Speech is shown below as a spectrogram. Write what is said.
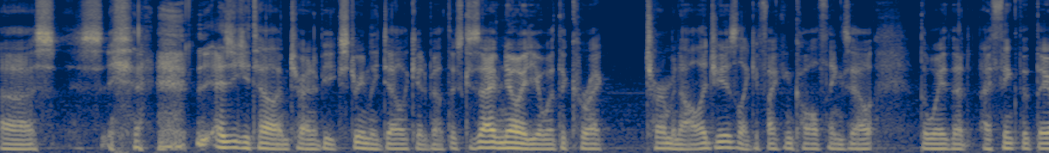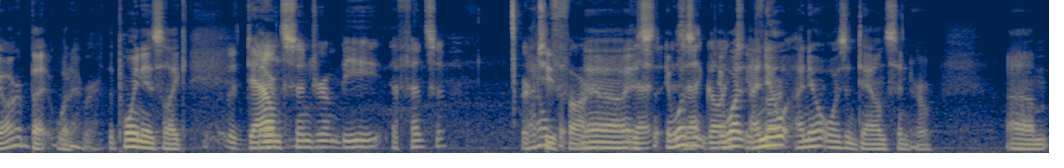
Uh, as you can tell, I'm trying to be extremely delicate about this because I have no idea what the correct terminology is. Like, if I can call things out the way that I think that they are, but whatever. The point is, like, Would Down syndrome be offensive or too thi- far? No, it's that- it is that wasn't. It going was. too I know. far? I know it wasn't Down syndrome. Um,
